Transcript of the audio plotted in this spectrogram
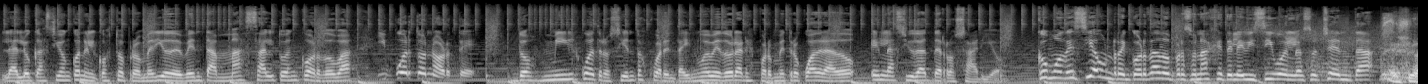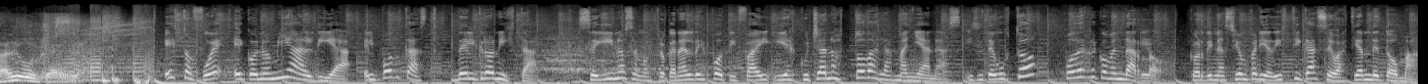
la locación con el costo promedio de venta más alto en Córdoba, y Puerto Norte, 2.449 dólares por metro cuadrado en la ciudad de Rosario. Como decía un recordado personaje televisivo en los 80, es una lucha. Esto fue Economía al Día, el podcast del cronista. Seguinos en nuestro canal de Spotify y escuchanos todas las mañanas. Y si te gustó, podés recomendarlo. Coordinación Periodística Sebastián de Toma.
